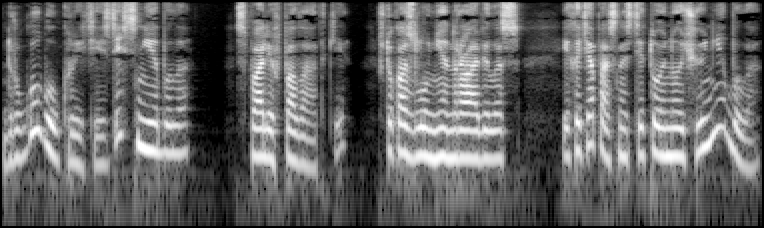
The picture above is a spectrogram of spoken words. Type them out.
другого укрытия здесь не было. Спали в палатке, что козлу не нравилось, и хоть опасности той ночью не было,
